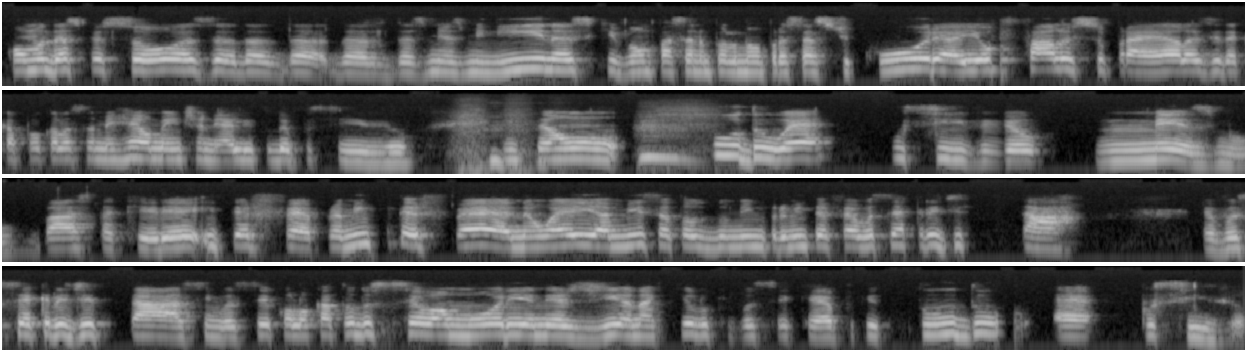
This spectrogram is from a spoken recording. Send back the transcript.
como das pessoas, da, da, da, das minhas meninas que vão passando pelo meu processo de cura. E eu falo isso para elas e daqui a pouco elas também realmente, Aniele, tudo é possível. Então, tudo é possível mesmo. Basta querer e ter fé. Para mim, ter fé não é ir à missa todo domingo. Para mim, ter fé é você acreditar. É você acreditar, assim, você colocar todo o seu amor e energia naquilo que você quer, porque tudo é possível.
